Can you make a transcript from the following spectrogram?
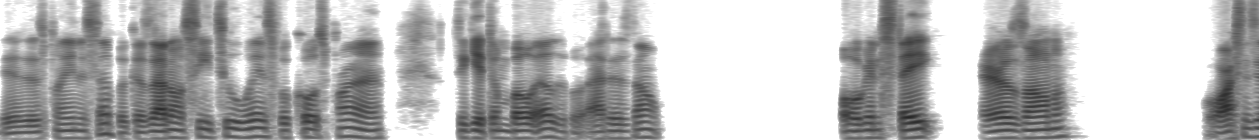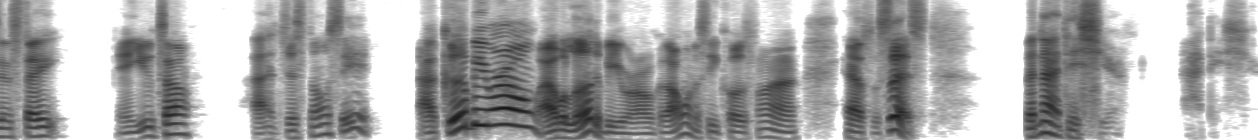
This is plain and simple because I don't see two wins for Coach Prime to get them bowl eligible. I just don't. Oregon State, Arizona, Washington State, and Utah. I just don't see it. I could be wrong. I would love to be wrong because I want to see Coach Prime have success, but not this year. Not this year.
